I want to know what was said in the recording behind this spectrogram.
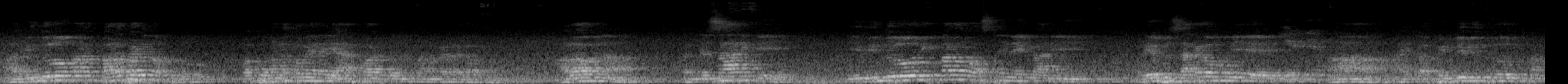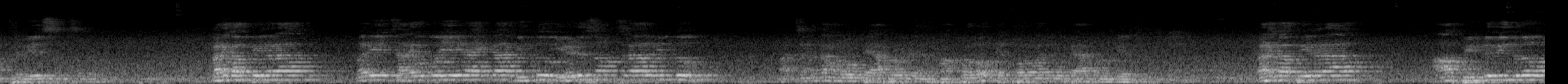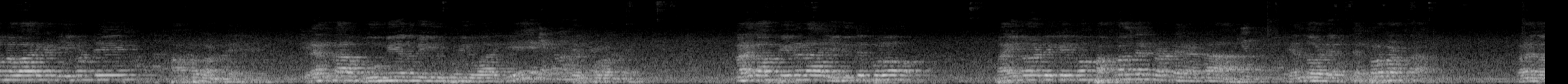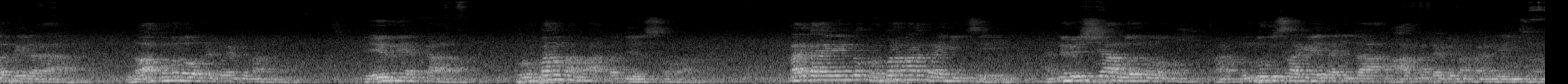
ఆ విందులో మనం బలపడినప్పుడు ఒక ఉన్నతమైన ఏర్పాటులోకి మనం వెళ్ళగలము అలాగున నిజానికి ఈ విందులోనికి మనం వస్తేనే కానీ రేపు జరగబోయే ఆ యొక్క పెళ్ళి విందులోకి మనం ప్రవేశించలేదు కనుక పిల్లరా మరి జరగబోయే ఆ యొక్క విందు ఏడు సంవత్సరాల విందు. మా చిన్నతనంలో పేపర్ ఉండేది పప్పలో తెప్పలో అని ఒక పేపర్ ఉండేది. కనుక ప్రియురా ఆ పిండు విందులో ఉన్న వారికి అంటే ఏమంటే అంటే ఇదంతా భూమి మీద మిగిలిపోయిన వారికి తెప్పలు ఉంటాయి కనుక ప్రియురా ఎన్ని తెప్పలో పైనోడికేమో పప్పలు తింటుంటాయట ఎందోడి తెప్పలు పడతా కనుక ప్రియురా లోకంలో ఉన్నటువంటి మనం దేవుని యొక్క కృపను మనం అర్థం చేసుకోవాలి. కనుక ఆయన యొక్క కృపను మనం గ్రహించి అన్ని విషయాల్లోనూ మనం ముందుకు సాగే ధనిత ఆత్మగడ్డి మనం అనుగ్రహించిన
